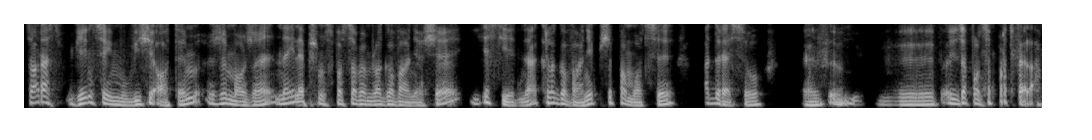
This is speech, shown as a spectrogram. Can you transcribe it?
coraz więcej mówi się o tym, że może najlepszym sposobem logowania się jest jednak logowanie przy pomocy adresu w, w, za pomocą portfela.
